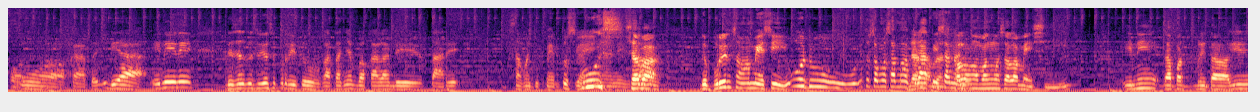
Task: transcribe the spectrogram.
Wah, katanya dia ini ini di satu sisi seperti itu. Katanya bakalan ditarik sama Juventus kayaknya Wush, nih. siapa? Sama De Bruyne sama Messi. Waduh, itu sama-sama gratisan. Kalau ngomong masalah Messi, ini dapat berita lagi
